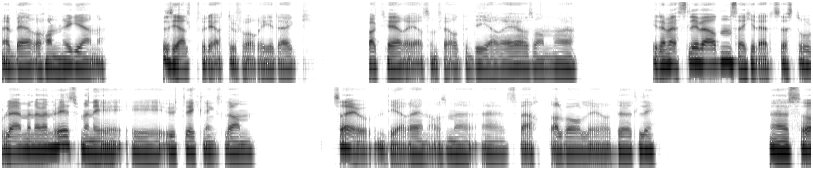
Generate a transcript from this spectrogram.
med bedre håndhygiene, spesielt fordi at du får i deg bakterier som fører til diaré og sånn. I den vestlige verden så er ikke det det største problemet nødvendigvis, men i, i utviklingsland så er jo diaré noe som er, er, svært alvorlig og dødelig. Eh, så,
